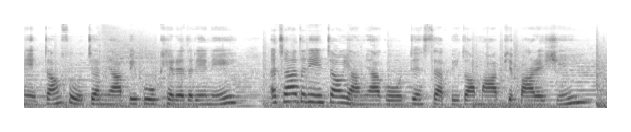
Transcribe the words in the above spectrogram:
နှင့်တောင်းဆိုချက်များပေးပို့ခဲ့တဲ့တဲ့တင်နဲ့အခြားသတင်းအကြောင်းအရာများကိုတင်ဆက်ပေးသွားမှာဖြစ်ပါတယ်ရှင်။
